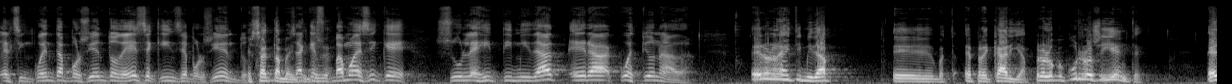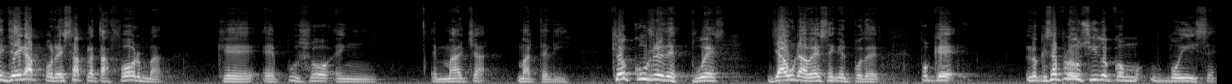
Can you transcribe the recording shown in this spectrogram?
el 50% de ese 15%. Exactamente. O sea que vamos a decir que su legitimidad era cuestionada. Era una legitimidad eh, precaria. Pero lo que ocurre es lo siguiente. Él llega por esa plataforma que eh, puso en, marcha Martelly. ¿Qué ocurre después, ya una vez en el poder? Porque lo que se ha producido con Moïse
